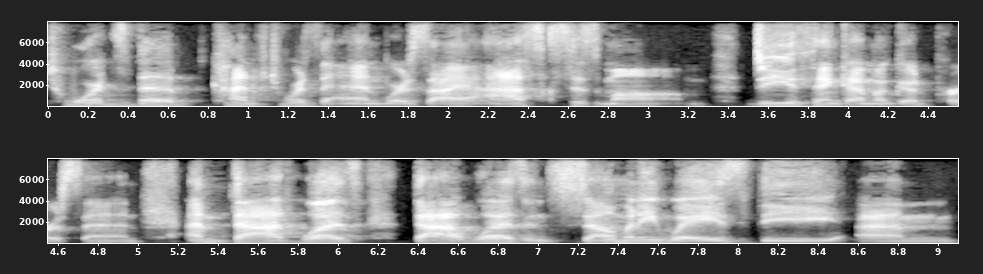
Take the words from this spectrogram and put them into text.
towards the kind of towards the end where Zaya asks his mom do you think I'm a good person? And that was that was in so many ways the um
